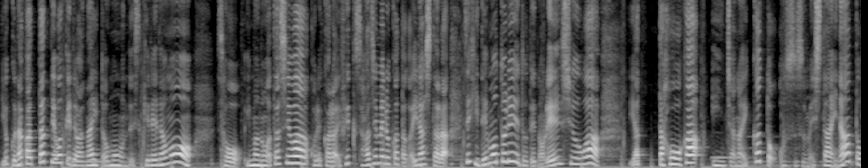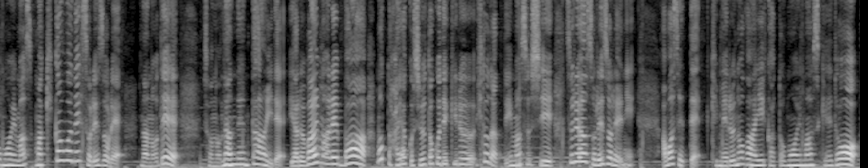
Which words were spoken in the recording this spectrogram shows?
良くなかったってわけではないと思うんですけれどもそう今の私はこれから FX 始める方がいらしたら是非デモトレードでの練習はやった方がいいんじゃないかとおすすめしたいなと思います。まあ期間はねそれぞれなのでその何年単位でやる場合もあればもっと早く習得できる人だっていますしそれはそれぞれに合わせて決めるのがいいかと思いますけど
